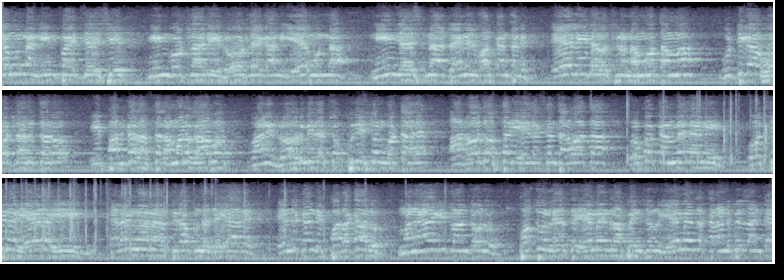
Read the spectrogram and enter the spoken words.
ఏమున్నా నేను ఫైట్ చేసి నేను కొట్లాడి రోడ్లే కానీ ఏమున్నా నేను చేసిన డ్రైనేజ్ వర్క్ అంతా ఏ లీడర్ వచ్చినా నమ్మోతమ్మా గుడ్డిగా ఓట్లు అడుగుతారు. ఈ పథకాలు అసలు అమలు కావు. వాని రోడ్డు మీద చొప్పు తీసుకొని కొట్టాలి. ఆ రోజు ఎలక్షన్ తర్వాత ఒక్కొక్క ఎమ్మెల్యేని వచ్చిన ఏడ ఈ తెలంగాణ తిరగకుండా చేయాలి. ఎందుకంటే పథకాలు మన నాయకు ఇట్లాంటి వాళ్ళు పొద్దున్న లేస్తే ఏమైందిరా పెన్షన్ ఏమైందా కరెంట్ బిల్లు అంటే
